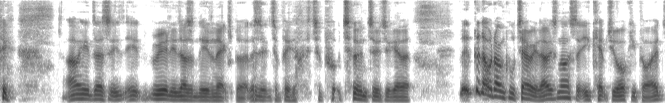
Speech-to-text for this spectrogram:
think, I mean, it, does, it, it, really doesn't need an expert, does it, to, be, to put two and two together. Good old Uncle Terry, though. It's nice that he kept you occupied.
